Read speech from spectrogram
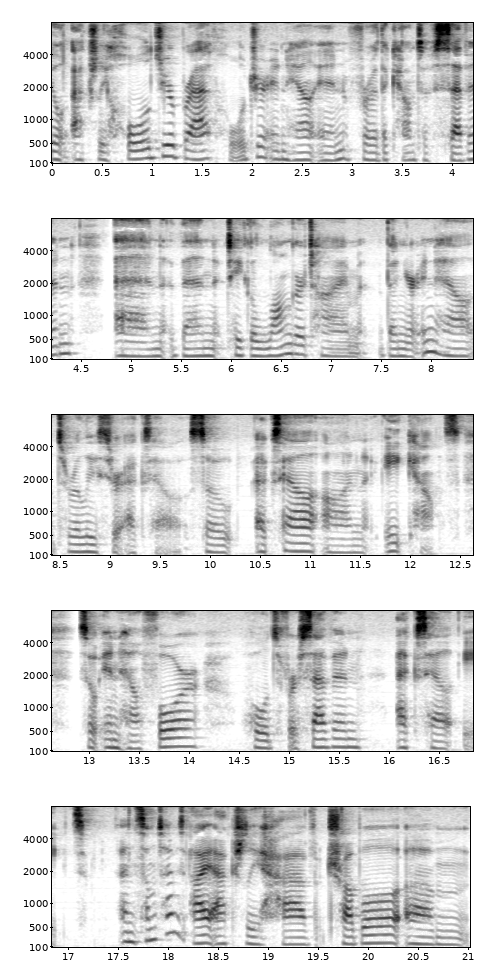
You'll actually hold your breath, hold your inhale in for the count of seven, and then take a longer time than your inhale to release your exhale. So, exhale on eight counts. So inhale four, holds for seven, exhale eight. And sometimes I actually have trouble um,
